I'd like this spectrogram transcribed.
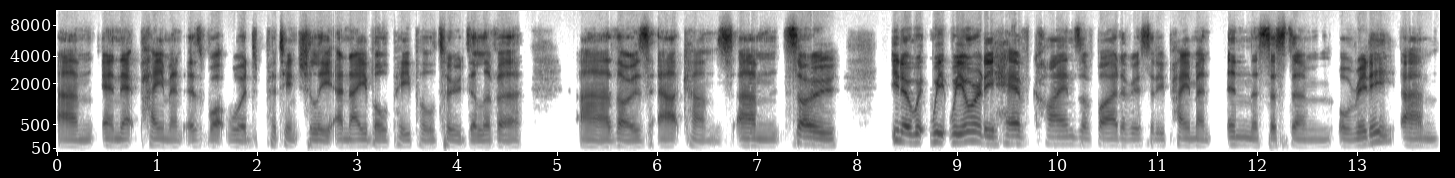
Um, and that payment is what would potentially enable people to deliver uh, those outcomes. Um, so you know, we, we already have kinds of biodiversity payment in the system already. Um,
